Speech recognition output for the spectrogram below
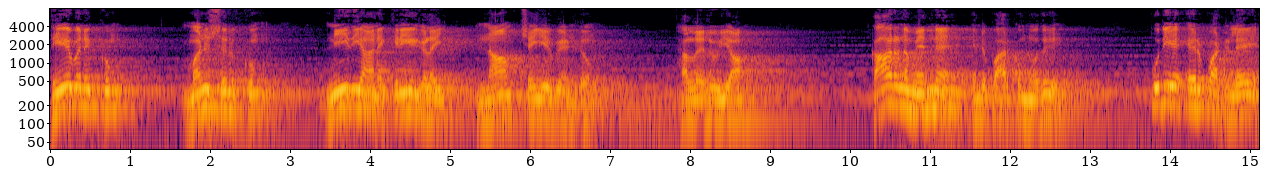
தேவனுக்கும் மனுஷருக்கும் நீதியான கிரியைகளை நாம் செய்ய வேண்டும். ஹல்லலூயா. காரணம் என்ன என்று பார்க்கும்போது புதிய ஏற்பாட்டிலே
